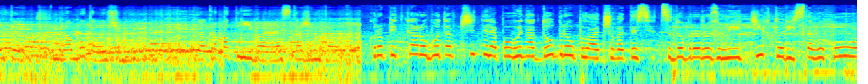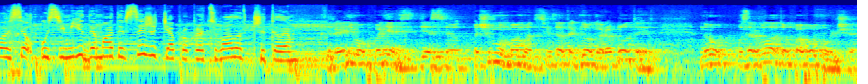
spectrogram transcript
Это работа очень такая кропотливая, скажем так. Кропітка робота вчителя повинна добре оплачуватись. Це добре розуміють ті, хто ріс та виховувався у сім'ї, де мати все життя пропрацювала вчителем. Я не мог понять в детстве, вот почему мама всегда так много работает, но зарплату у папы больше.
